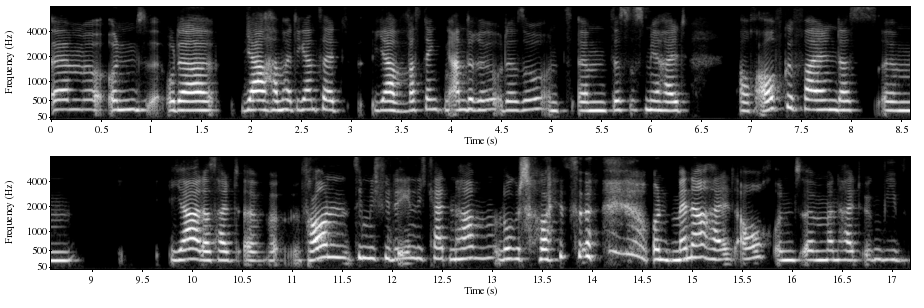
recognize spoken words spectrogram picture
ähm, und oder ja, haben halt die ganze Zeit, ja, was denken andere oder so. Und ähm, das ist mir halt auch aufgefallen, dass ähm, ja, dass halt äh, Frauen ziemlich viele Ähnlichkeiten haben, logischerweise, und Männer halt auch, und äh, man halt irgendwie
